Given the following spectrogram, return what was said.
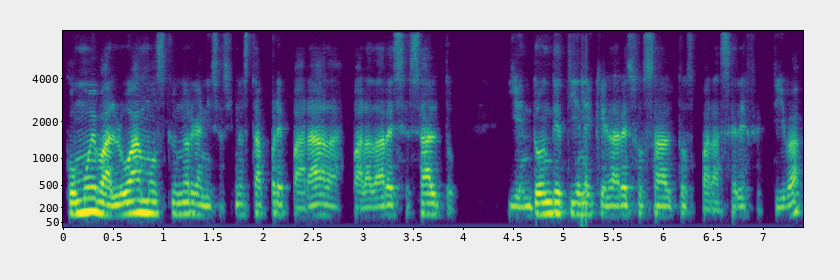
¿Cómo evaluamos que una organización está preparada para dar ese salto? Y en dónde tiene que dar esos saltos para ser efectiva,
